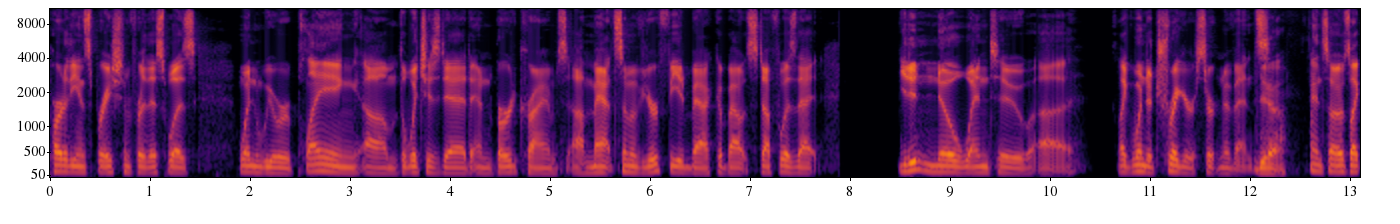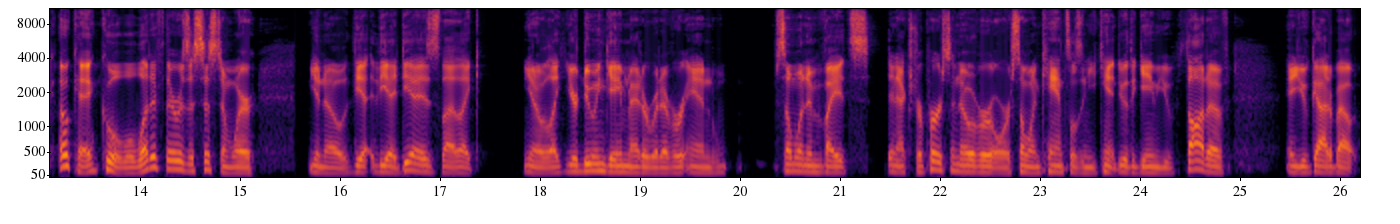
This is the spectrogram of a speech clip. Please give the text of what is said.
part of the inspiration for this was when we were playing um, The Witch is Dead and Bird Crimes. Uh, Matt, some of your feedback about stuff was that you didn't know when to uh, like when to trigger certain events. Yeah. And so I was like, okay, cool. Well, what if there was a system where, you know, the the idea is that like, you know, like you're doing game night or whatever, and someone invites an extra person over, or someone cancels, and you can't do the game you thought of, and you've got about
